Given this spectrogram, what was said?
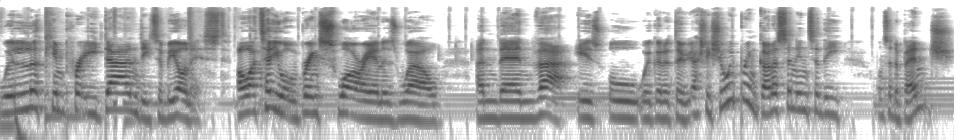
we're looking pretty dandy, to be honest. Oh, I tell you what, we'll bring Souaré in as well. And then that is all we're going to do. Actually, shall we bring Gunnarsson into the onto the bench?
